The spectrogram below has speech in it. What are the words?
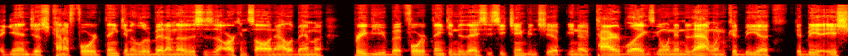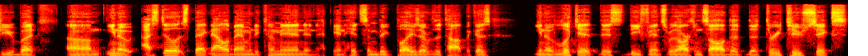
again, just kind of forward thinking a little bit. I know this is the Arkansas and Alabama preview, but forward thinking to the SEC championship, you know, tired legs going into that one could be a could be an issue. But um, you know, I still expect Alabama to come in and and hit some big plays over the top because – you know, look at this defense with Arkansas, the the three two six,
